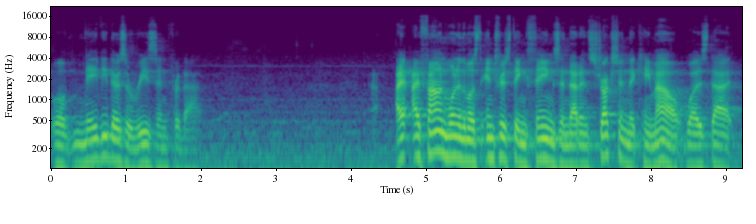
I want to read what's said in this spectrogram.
well, maybe there's a reason for that. I, I found one of the most interesting things in that instruction that came out was that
